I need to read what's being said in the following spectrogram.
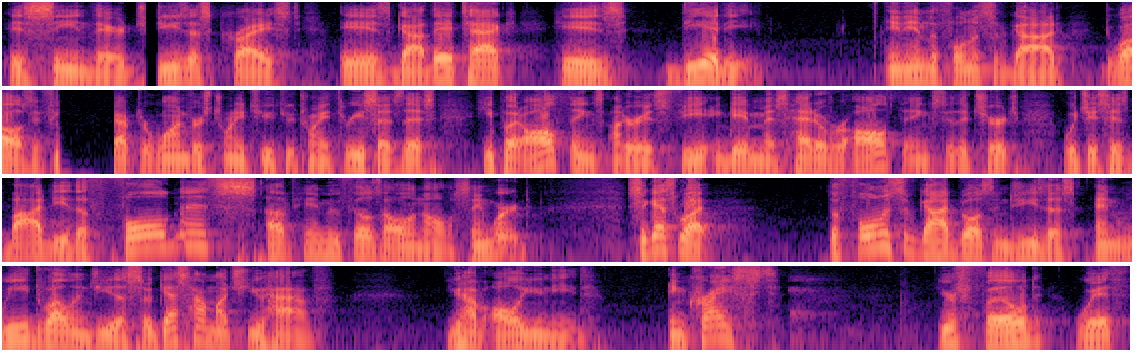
is seen there. Jesus Christ is God. They attack his deity. In him, the fullness of God dwells. Ephesians chapter 1, verse 22 through 23 says this He put all things under his feet and gave him his head over all things to the church, which is his body, the fullness of him who fills all in all. Same word. So, guess what? The fullness of God dwells in Jesus, and we dwell in Jesus. So, guess how much you have? You have all you need in Christ. You're filled with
